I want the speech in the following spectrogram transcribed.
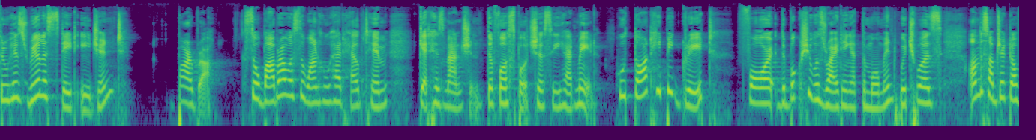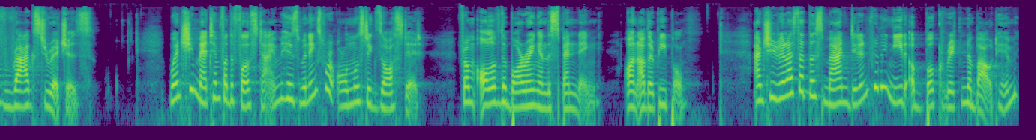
through his real estate agent, Barbara. So, Barbara was the one who had helped him get his mansion, the first purchase he had made, who thought he'd be great for the book she was writing at the moment, which was on the subject of rags to riches. When she met him for the first time, his winnings were almost exhausted from all of the borrowing and the spending on other people. And she realized that this man didn't really need a book written about him.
